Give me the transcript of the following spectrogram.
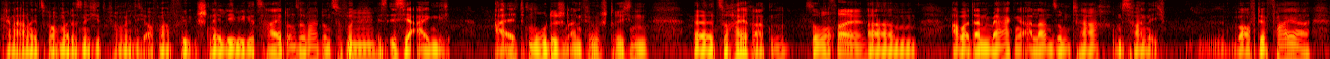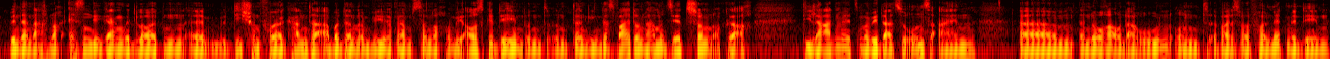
keine Ahnung, jetzt brauchen wir das nicht, jetzt brauchen wir das nicht aufmachen für schnelllebige Zeit und so weiter und so fort. Mhm. Es ist ja eigentlich altmodisch in Anführungsstrichen äh, zu heiraten. So. Voll. Ähm, aber dann merken alle an so einem Tag, und es war ich war auf der Feier, bin danach noch essen gegangen mit Leuten, äh, die ich schon vorher kannte, aber dann irgendwie, wir haben es dann noch irgendwie ausgedehnt und, und dann ging das weiter und haben uns jetzt schon auch gedacht, ach, die laden wir jetzt mal wieder zu uns ein, ähm, Nora und Arun, und weil das war voll nett mit denen.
